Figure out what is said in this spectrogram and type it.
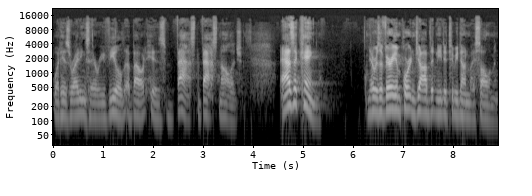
what his writings there revealed about his vast, vast knowledge. As a king, there was a very important job that needed to be done by Solomon.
